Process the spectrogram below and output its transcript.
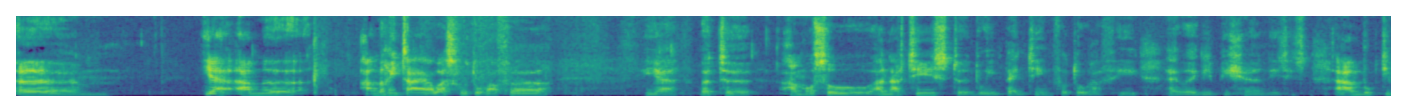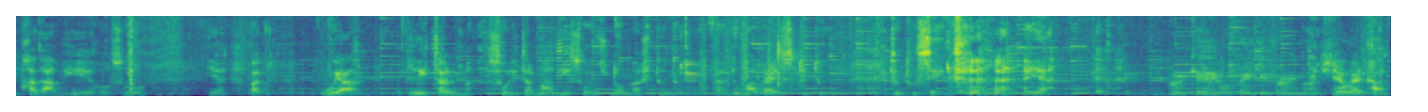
Um, yeah, I'm uh, I'm retired. I was photographer. Yeah, but uh, I'm also an artist uh, doing painting, photography, I have exhibition. This is I'm Bhukti Pradhan here also. Yeah, but we are little, so little money, so it's not much to do. I do my best to do to do things. yeah, Okay, well, thank you very much. you're welcome.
